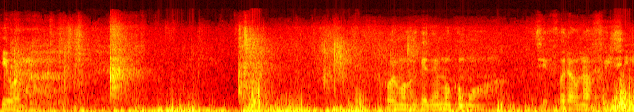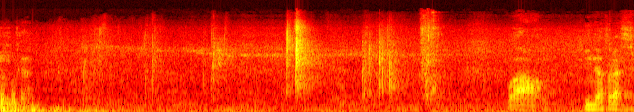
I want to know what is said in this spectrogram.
Y bueno, podemos ver que tenemos como si fuera una oficinita. Wow, linda frase.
